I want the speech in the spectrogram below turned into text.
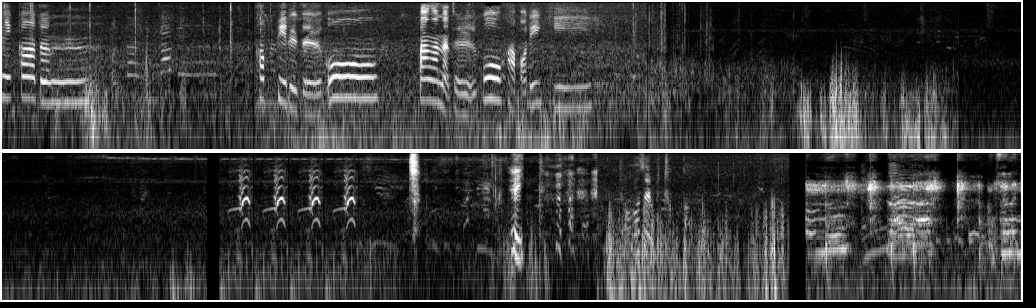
보타니 가든. 커피를 들고 빵 하나 들고 가버리기. 헤이. 저 화질 미쳤다. Telling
